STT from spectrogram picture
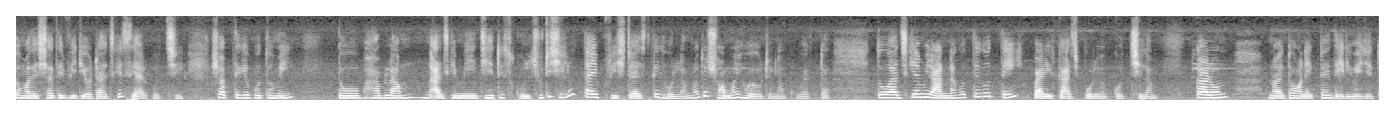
তোমাদের সাথে ভিডিওটা আজকে শেয়ার করছি। সব থেকে প্রথমেই তো ভাবলাম আজকে মেয়ে যেহেতু স্কুল ছুটি ছিল, তাই ফ্রিজটা আজকে ধরলাম না তো সময় হয়ে ওঠে না খুব একটা। তো আজকে আমি রান্না করতে করতেই বাড়ির কাজ করছিলাম। কারণ নয়তো অনেকটাই দেরি হয়ে যেত,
